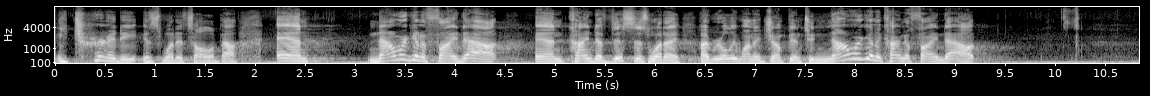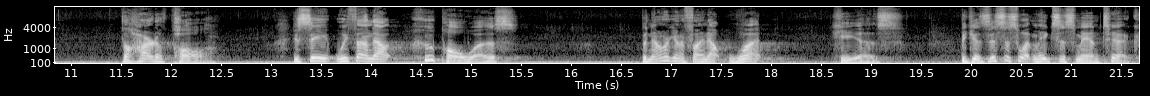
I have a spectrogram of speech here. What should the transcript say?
Eternity is what it's all about. And now we're going to find out, and kind of this is what I, I really want to jump into. Now we're going to kind of find out the heart of Paul. You see, we found out who Paul was, but now we're going to find out what he is. Because this is what makes this man tick.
